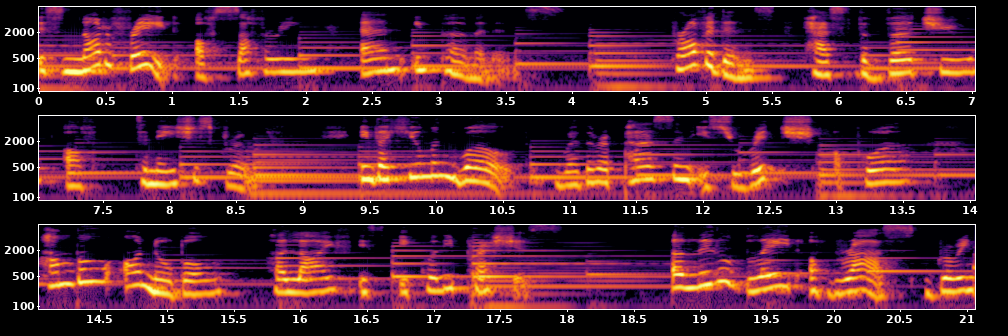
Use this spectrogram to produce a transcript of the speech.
is not afraid of suffering and impermanence. Providence has the virtue of tenacious growth. In the human world, whether a person is rich or poor, humble or noble, her life is equally precious. A little blade of grass growing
